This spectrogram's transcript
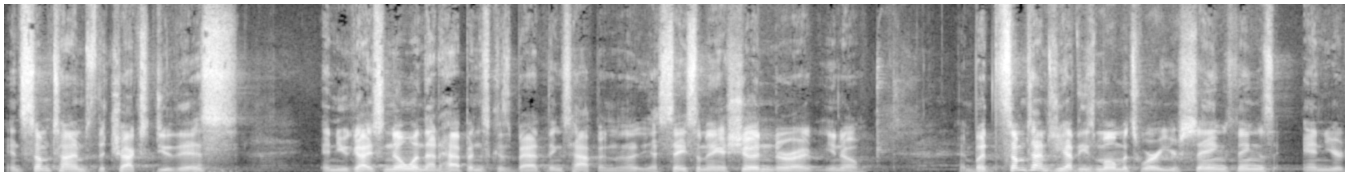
And sometimes the tracks do this, and you guys know when that happens because bad things happen. I say something I shouldn't, or, I, you know. But sometimes you have these moments where you're saying things and your,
